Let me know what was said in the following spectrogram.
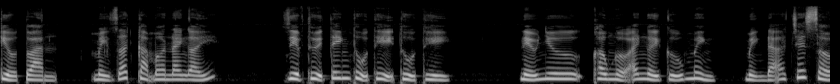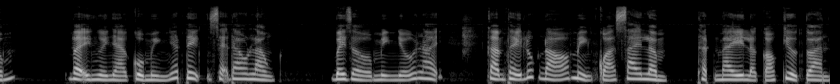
Kiều Toàn, mình rất cảm ơn anh ấy. Diệp Thủy Tinh thủ thị thủ thì. Nếu như không ngờ anh ấy cứu mình, mình đã chết sớm. Vậy người nhà của mình nhất định sẽ đau lòng. Bây giờ mình nhớ lại, cảm thấy lúc đó mình quá sai lầm. Thật may là có Kiều Toàn,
